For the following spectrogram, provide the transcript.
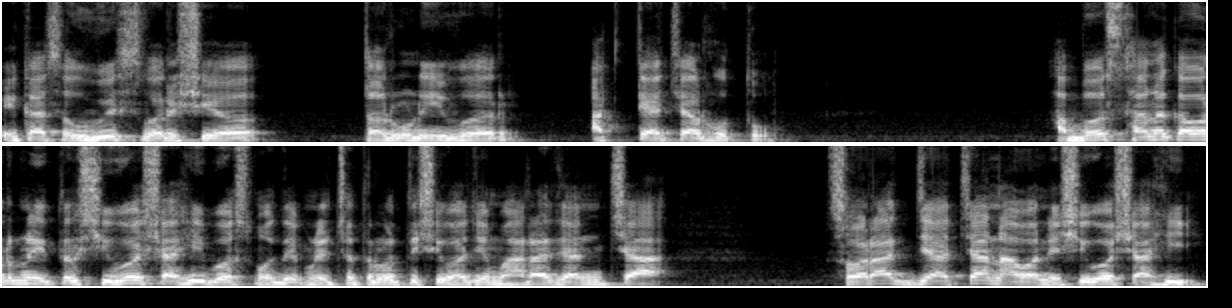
एका सव्वीस वर्षीय तरुणीवर अत्याचार होतो. हा बस स्थानकावर नाही तर शिवशाही बसमध्ये म्हणजे छत्रपती शिवाजी महाराजांच्या स्वराज्याच्या नावाने शिवशाही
